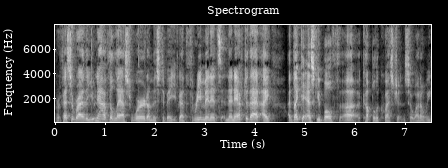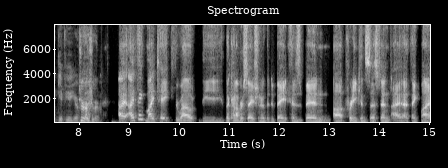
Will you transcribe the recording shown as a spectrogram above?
Professor Reilly, you now have the last word on this debate. You've got three minutes, and then after that, I I'd like to ask you both uh, a couple of questions. So why don't we give you your sure, final? sure. I, I, think my take throughout the the conversation or the debate has been uh, pretty consistent. I, I, think my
